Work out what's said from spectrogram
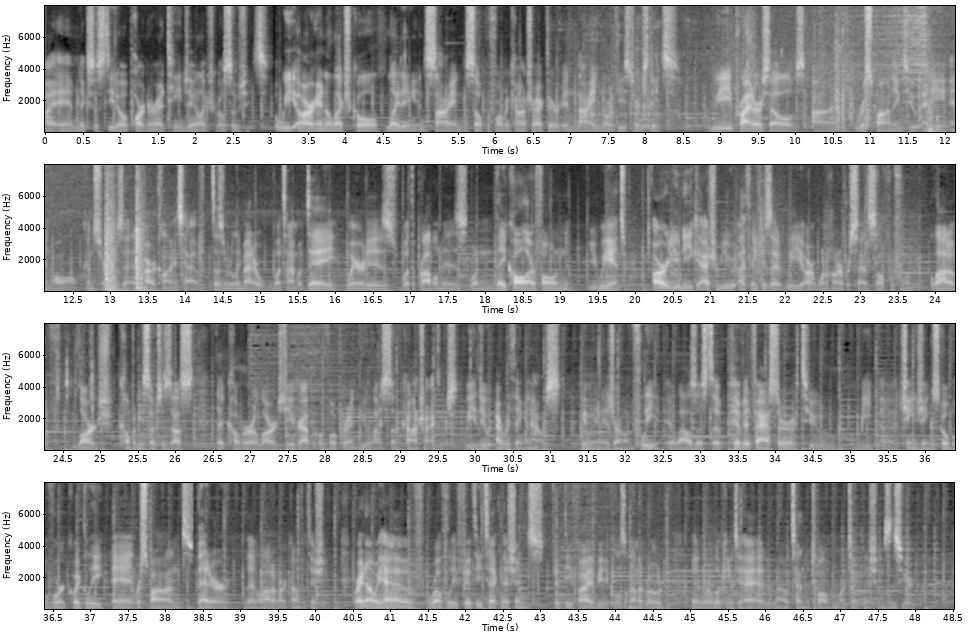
I am Nick Sestito, partner at T&J Electrical Associates. We are an electrical, lighting, and sign self-performing contractor in nine northeastern states. We pride ourselves on responding to any and all concerns that our clients have. It doesn't really matter what time of day, where it is, what the problem is. When they call our phone, we answer. Our unique attribute, I think, is that we are 100% self-performing. A lot of large companies such as us that cover a large geographical footprint utilize subcontractors. We do everything in-house. We manage our own fleet. It allows us to pivot faster, to meet a changing scope of work quickly, and respond better than a lot of our competition. Right now we have roughly 50 technicians, 55 vehicles on the road, and we're looking to add about 10 to 12 more technicians this year.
